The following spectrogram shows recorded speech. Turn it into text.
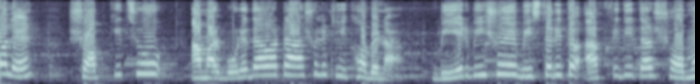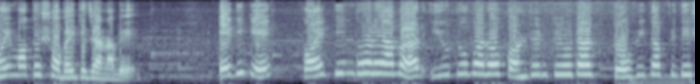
বলেন, সবকিছু আমার বলে দেওয়াটা আসলে ঠিক হবে না। বিয়ের বিষয়ে বিস্তারিত আফ্রিদি তার সময় মতো সবাইকে জানাবে। এদিকে, কয়েকদিন ধরে আবার ইউটিউবার ও কন্টেন্ট ক্রিয়েটর তৌহিদ আফ্রিদির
